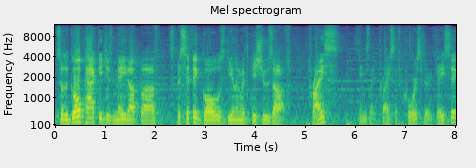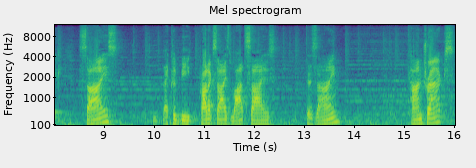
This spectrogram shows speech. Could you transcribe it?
So the goal package is made up of specific goals dealing with issues of price, things like price, of course, very basic, size, that could be product size, lot size, design, contracts,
